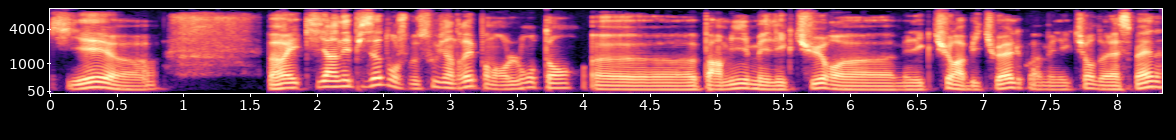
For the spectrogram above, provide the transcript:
qui est bah ouais, qui est un épisode dont je me souviendrai pendant longtemps euh, parmi mes lectures euh, mes lectures habituelles quoi, mes lectures de la semaine.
